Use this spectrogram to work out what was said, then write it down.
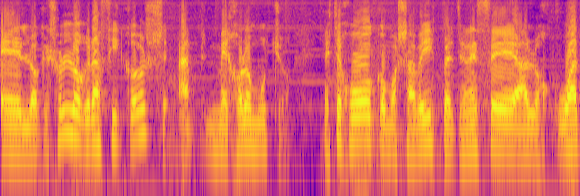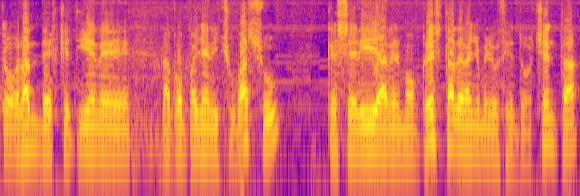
En lo que son los gráficos ah, mejoró mucho. Este juego, como sabéis, pertenece a los cuatro grandes que tiene la compañía Nichubatsu, que serían el Moncresta del año 1980,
